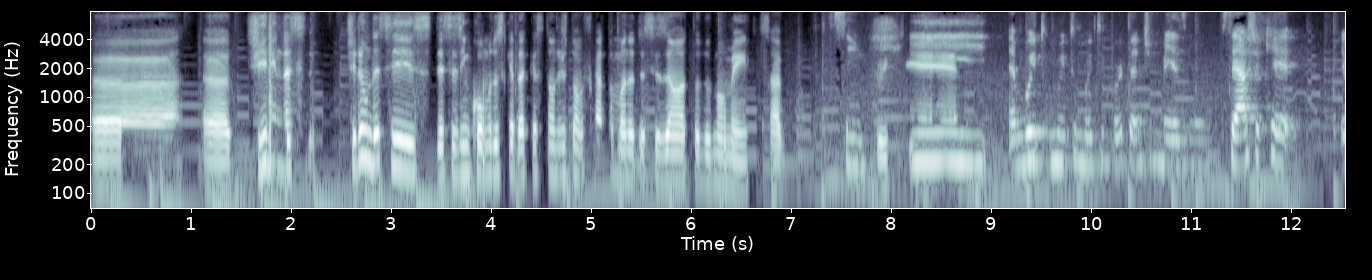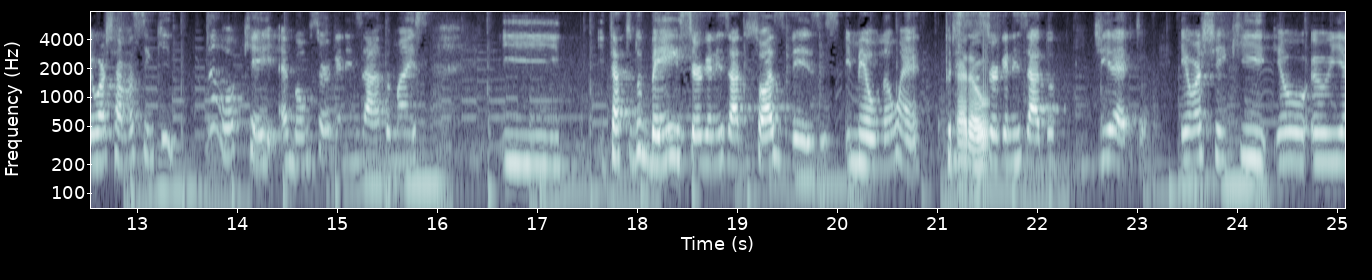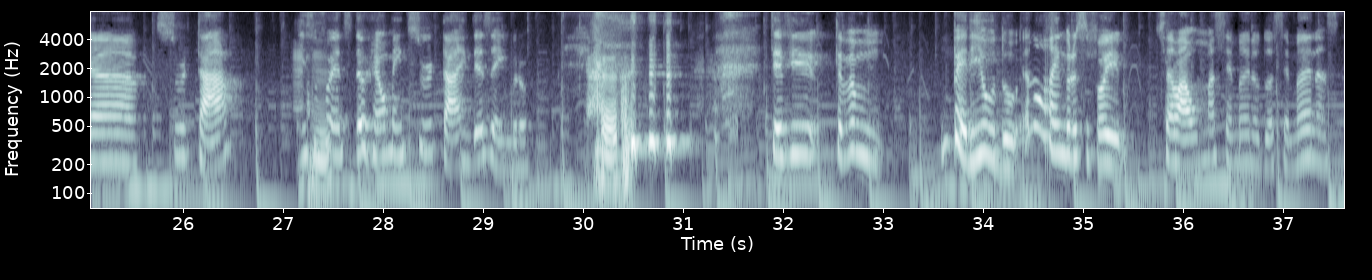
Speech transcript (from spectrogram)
uh, uh, tire, desse, tire um desses, desses incômodos que é da questão de tom, ficar tomando decisão a todo momento, sabe? Sim. Porque... E é muito, muito, muito importante mesmo. Você acha que eu achava assim que, não, ok, é bom ser organizado, mas. E, e tá tudo bem ser organizado só às vezes. E meu, não é. Precisa Carol. ser organizado direto. Eu achei que eu, eu ia surtar. Isso uhum. foi antes de eu realmente surtar em dezembro. teve teve um, um período, eu não lembro se foi, sei lá, uma semana ou duas semanas,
